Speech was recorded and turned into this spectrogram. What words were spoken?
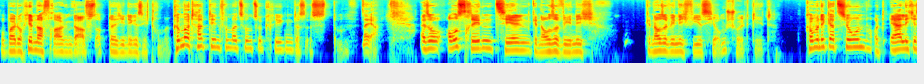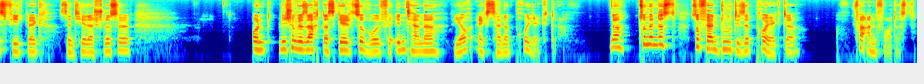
wobei du auch hier nachfragen darfst, ob derjenige sich darum gekümmert hat, die Informationen zu kriegen. Das ist, ähm, naja. Also Ausreden zählen genauso wenig, genauso wenig, wie es hier um Schuld geht. Kommunikation und ehrliches Feedback sind hier der Schlüssel und wie schon gesagt, das gilt sowohl für interne wie auch externe Projekte. Na, zumindest sofern du diese Projekte verantwortest.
